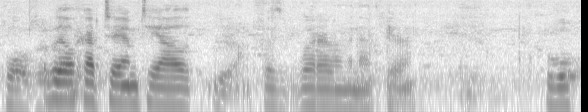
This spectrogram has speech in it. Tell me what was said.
Close it. We'll have to empty out Yeah. for whatever we're not here. Yeah. Cool.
